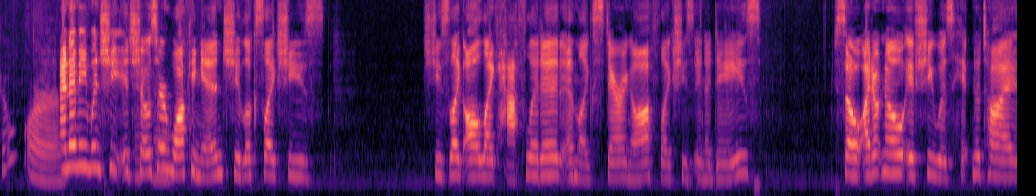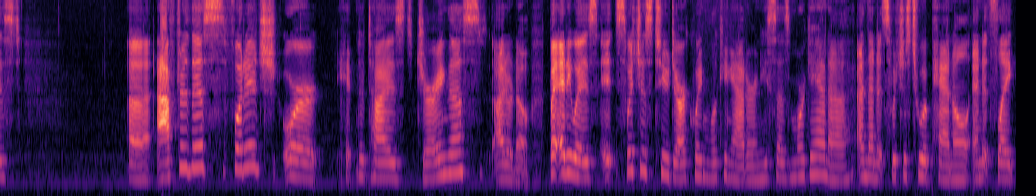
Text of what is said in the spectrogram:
Sure. And I mean, when she it shows her walking in, she looks like she's she's like all like half lidded and like staring off like she's in a daze. So I don't know if she was hypnotized uh, after this footage or hypnotized during this. I don't know. But anyways, it switches to Darkwing looking at her and he says Morgana, and then it switches to a panel and it's like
